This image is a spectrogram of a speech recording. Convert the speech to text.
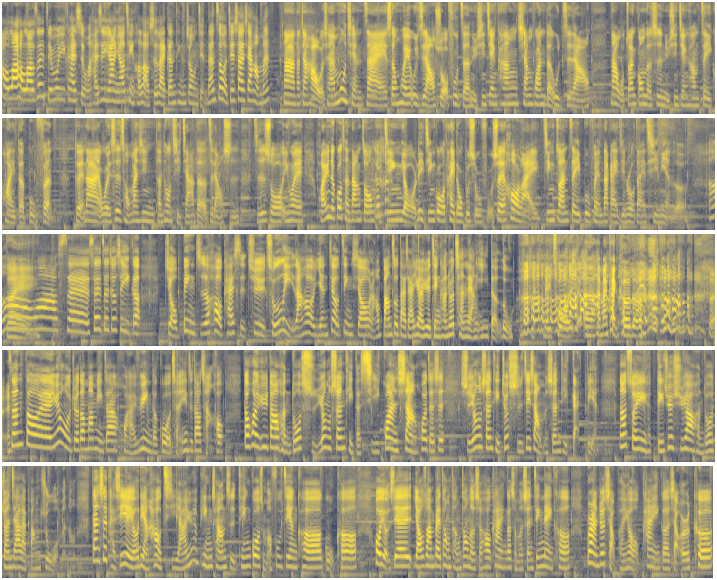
好啦好啦，所以节目一开始，我们还是一样邀请何老师来跟听众简单自我介绍一下，好吗？那大家好，我现在目前在生辉物理治疗所负责女性健康相关的物理治疗。那我专攻的是女性健康这一块的部分。对，那我也是从慢性疼痛起家的治疗师，只是说因为怀孕的过程当中已经有历经过太多不舒服，所以后来金砖这一部分大概已经落在七年了。对，哇塞，所以这就是一个。久病之后开始去处理，然后研究进修，然后帮助大家越来越健康，就是陈良医的路。没错，呃，还蛮坎坷的。对，真的哎，因为我觉得妈咪在怀孕的过程，一直到产后。都会遇到很多使用身体的习惯上，或者是使用身体就实际上我们身体改变，那所以的确需要很多专家来帮助我们哦。但是凯西也有点好奇啊，因为平常只听过什么复健科、骨科，或有些腰酸背痛、疼痛的时候看一个什么神经内科，不然就小朋友看一个小儿科。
